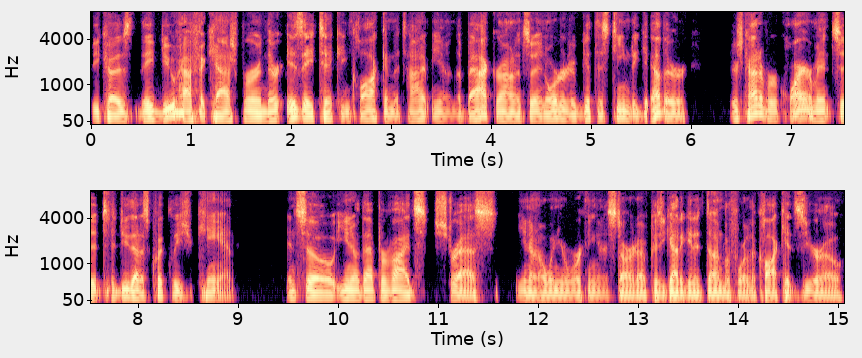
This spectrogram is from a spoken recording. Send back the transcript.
because they do have a cash burn. There is a ticking clock in the time, you know, in the background. And so in order to get this team together, there's kind of a requirement to, to do that as quickly as you can. And so, you know, that provides stress, you know, when you're working in a startup because you got to get it done before the clock hits zero.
